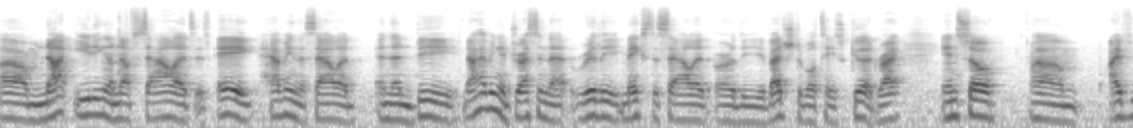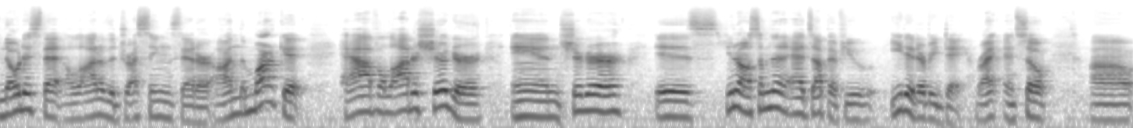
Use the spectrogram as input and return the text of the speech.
um, not eating enough salads is A, having the salad, and then B, not having a dressing that really makes the salad or the vegetable taste good, right? And so um, I've noticed that a lot of the dressings that are on the market have a lot of sugar and sugar is you know something that adds up if you eat it every day right? And so uh,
